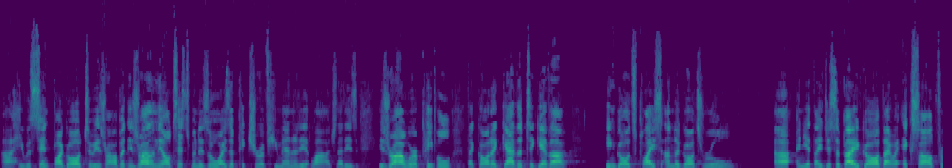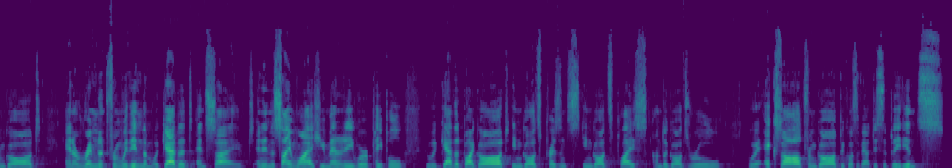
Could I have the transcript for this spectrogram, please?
Uh, he was sent by God to Israel, but Israel in the Old Testament is always a picture of humanity at large. That is, Israel were a people that God had gathered together in God's place under God's rule, uh, and yet they disobeyed God, they were exiled from God, and a remnant from within them were gathered and saved. And in the same way, humanity were a people who were gathered by God in God's presence, in God's place, under God's rule we're exiled from God because of our disobedience,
